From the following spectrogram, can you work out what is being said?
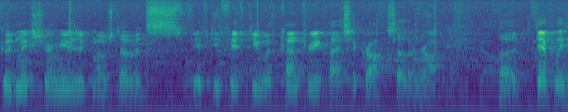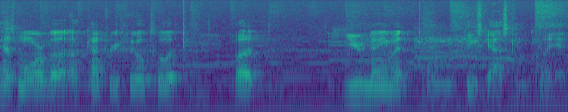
good mixture of music. Most of it's 50-50 with country, classic rock, southern rock, but definitely has more of a, a country feel to it. But you name it, and these guys can play it.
